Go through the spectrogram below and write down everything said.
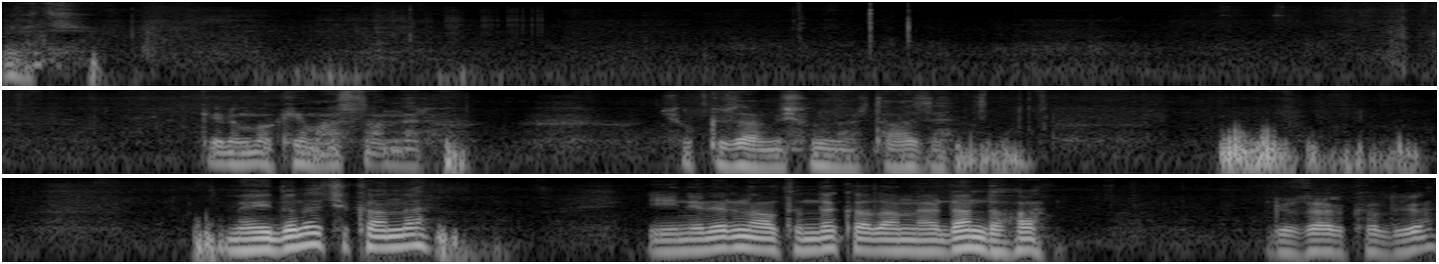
Evet. Gelin bakayım aslanlar. Çok güzelmiş bunlar taze. Meydana çıkanlar iğnelerin altında kalanlardan daha güzel kalıyor.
